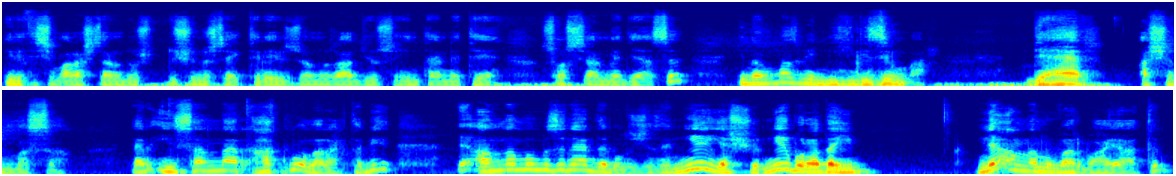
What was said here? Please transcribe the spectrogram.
iletişim araçlarını düş- düşünürsek televizyonu, radyosu, interneti, sosyal medyası inanılmaz bir nihilizm var. Değer aşınması. Yani insanlar haklı olarak tabii e, anlamımızı nerede bulacağız? Yani niye yaşıyorum? Niye buradayım? Ne anlamı var bu hayatın?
